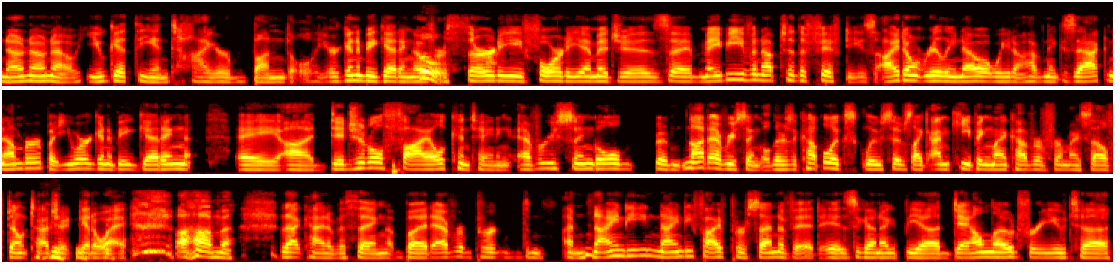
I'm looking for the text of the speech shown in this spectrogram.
No, no, no. You get the entire bundle. You're going to be getting over oh. 30, 40 images, uh, maybe even up to the 50s. I don't really know. We don't have an exact number, but you are going to be getting a uh, digital file containing every single not every single there's a couple exclusives like i'm keeping my cover for myself don't touch it get away um that kind of a thing but ever per, i'm 90 95% of it is going to be a download for you to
